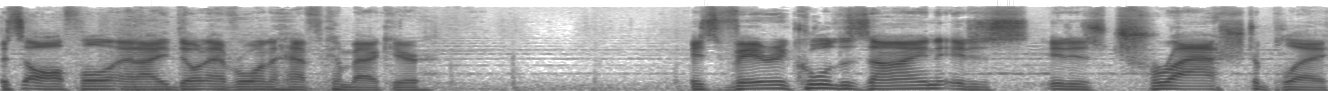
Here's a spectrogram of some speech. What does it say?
It's awful, and I don't ever want to have to come back here. It's very cool design. It is it is trash to play.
